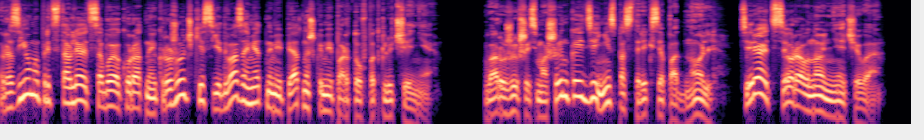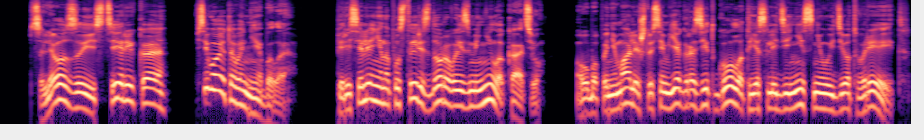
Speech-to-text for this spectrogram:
Разъемы представляют собой аккуратные кружочки с едва заметными пятнышками портов подключения. Вооружившись машинкой, Денис постригся под ноль. Терять все равно нечего. Слезы, истерика – всего этого не было. Переселение на пустырь здорово изменило Катю. Оба понимали, что семье грозит голод, если Денис не уйдет в рейд.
